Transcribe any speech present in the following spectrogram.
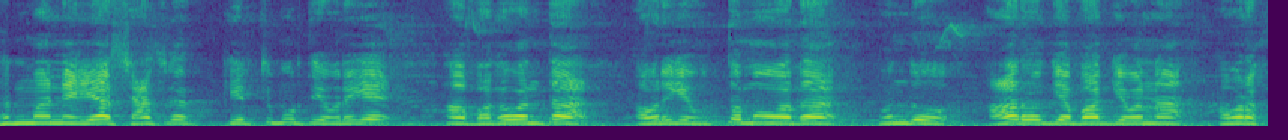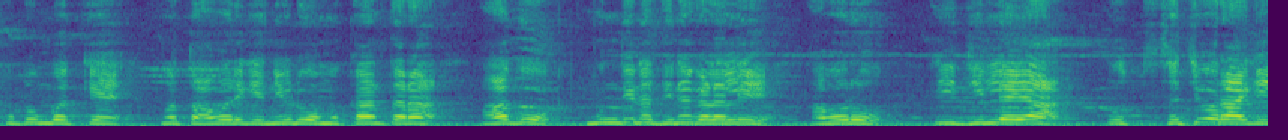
ಸನ್ಮಾನ್ಯ ಆರ್ ಶಾಸಕ ಕೀರ್ತಿಮೂರ್ತಿ ಅವರಿಗೆ, ಆ ಭಗವಂತ ಅವರಿಗೆ ಉತ್ತಮವಾದ ಒಂದು ಆರೋಗ್ಯ ಭಾಗ್ಯವನ್ನು ಅವರ ಕುಟುಂಬಕ್ಕೆ ಮತ್ತು ಅವರಿಗೆ ನೀಡುವ ಮುಖಾಂತರ ಹಾಗೂ ಮುಂದಿನ ದಿನಗಳಲ್ಲಿ ಅವರು ಈ ಜಿಲ್ಲೆಯ ಸಚಿವರಾಗಿ,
